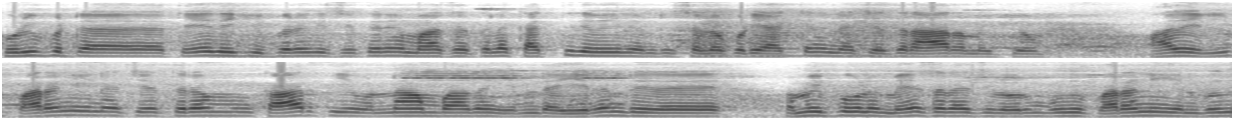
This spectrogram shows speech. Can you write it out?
குறிப்பிட்ட தேதிக்கு பிறகு சித்திரை மாதத்தில் கத்திரி வெயில் என்று சொல்லக்கூடிய அக்கினி நட்சத்திரம் ஆரம்பிக்கும். அதில் பரணி நட்சத்திரம் கார்த்திகை ஒன்றாம் பாதம் என்ற இரண்டு அமைப்புகளும் மேசராசியில் வரும்போது பரணி என்பது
